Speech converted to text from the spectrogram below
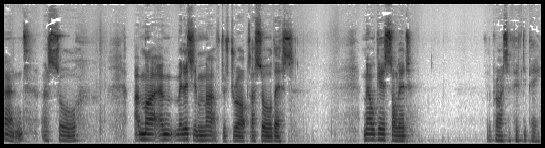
and I saw. I might, um, literally, my mouth just dropped. I saw this Metal Gear Solid for the price of 50p.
